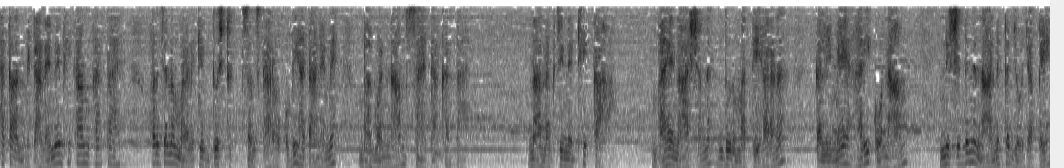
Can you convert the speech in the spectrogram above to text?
थकान मिटाने में भी काम करता है, और जन्म मरण के दुष्ट संस्कारों को भी हटाने में भगवान नाम सहायता करता है। नानक जी ने ठीक कहा भय नाशन दुर्मति हरण कली में हरि को नाम निषिदिन नानक जो जपे,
